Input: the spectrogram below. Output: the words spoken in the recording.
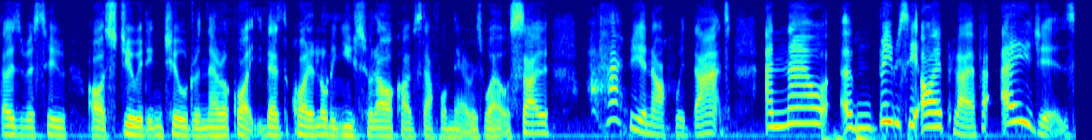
those of us who are stewarding children. There are quite there's quite a lot of mm. useful archive stuff on there as well. So happy enough with that. And now um, BBC iPlayer for ages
